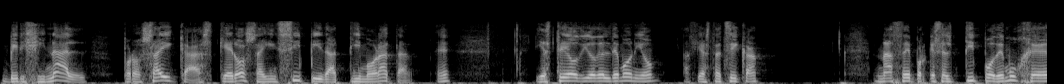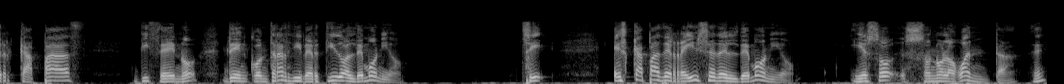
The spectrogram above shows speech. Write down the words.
virginal, prosaica, asquerosa, insípida, timorata. ¿eh? Y este odio del demonio hacia esta chica nace porque es el tipo de mujer capaz, dice, ¿no?, de encontrar divertido al demonio. Sí, es capaz de reírse del demonio, y eso, eso no lo aguanta. ¿eh?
